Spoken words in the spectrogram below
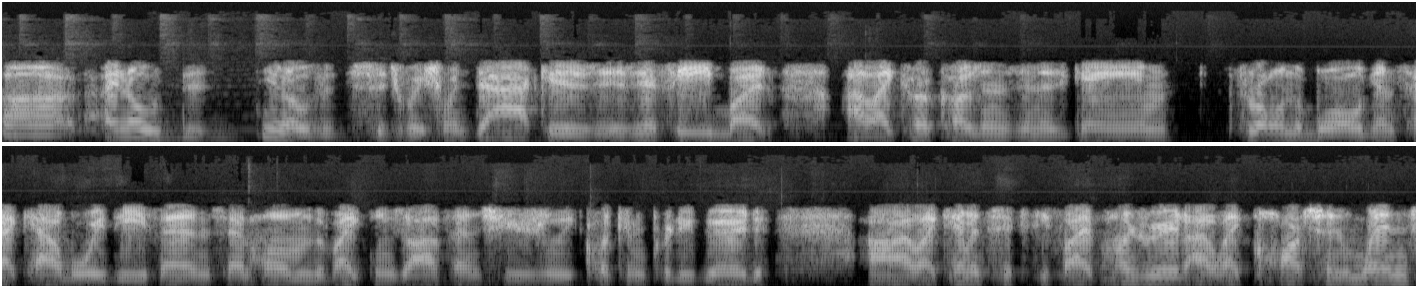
Uh, I know, you know, the situation with Dak is is iffy, but I like Kirk Cousins in his game throwing the ball against that Cowboy defense at home. The Vikings offense usually clicking pretty good. Uh, I like him at 6,500. I like Carson Wentz.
